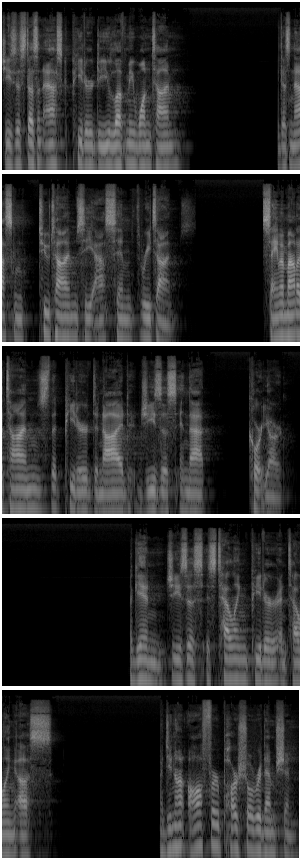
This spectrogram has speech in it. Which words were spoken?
Jesus doesn't ask Peter, Do you love me one time? He doesn't ask him two times, he asks him three times. Same amount of times that Peter denied Jesus in that courtyard. Again, Jesus is telling Peter and telling us I do not offer partial redemption.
